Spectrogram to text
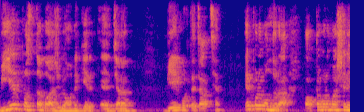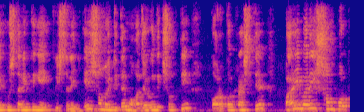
বিয়ের প্রস্তাবও আসবে অনেকের যারা বিয়ে করতে চাচ্ছেন। এরপরে বন্ধুরা, অক্টোবর মাসের একুশ তারিখ থেকে একত্রিশ তারিখ, এই সময়টিতে মহাজাগতিক শক্তি কর্কট রাশিতে পারিবারিক সম্পর্ক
